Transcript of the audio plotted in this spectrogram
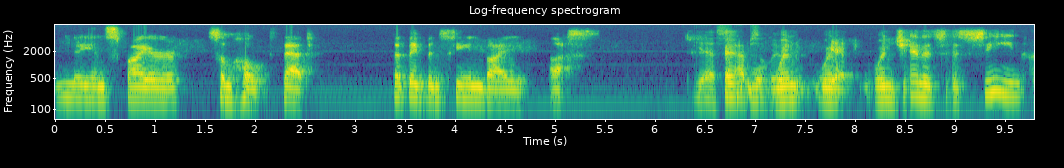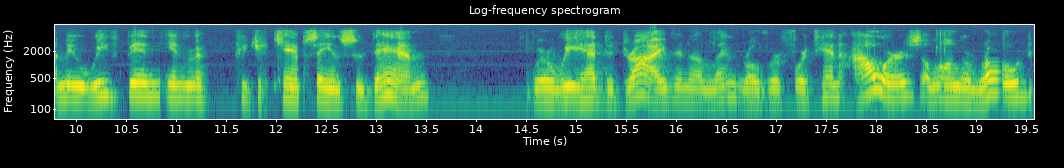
may inspire some hope that that they've been seen by us. Yes, And absolutely. when when when Janet says seen, I mean we've been in refugee camps, say in Sudan, where we had to drive in a Land Rover for ten hours along a road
